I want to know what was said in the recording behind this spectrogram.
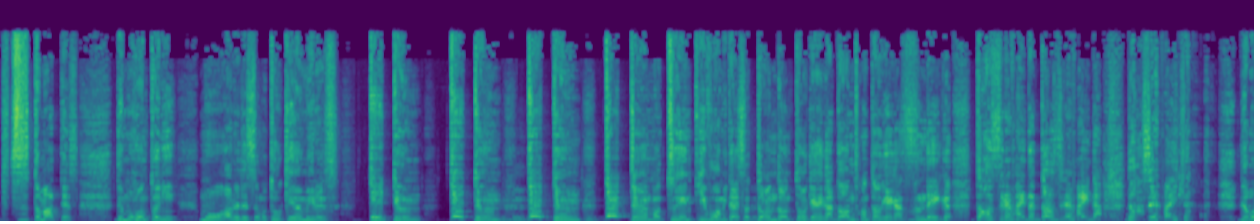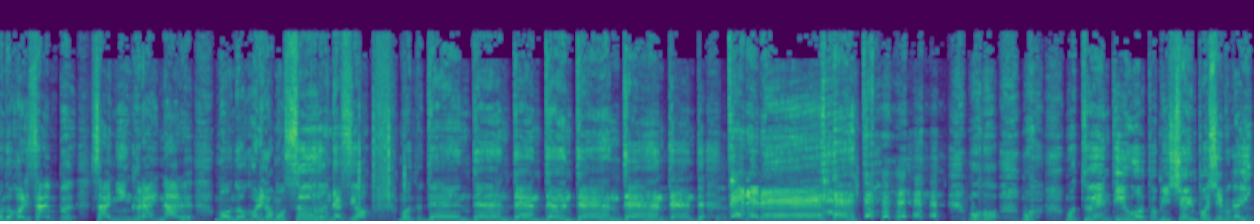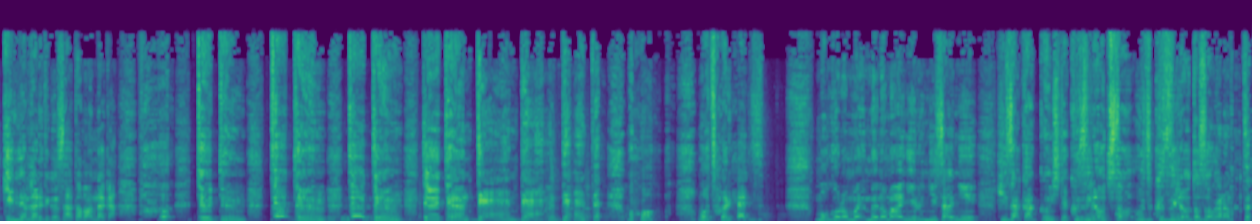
ずっと待ってです。でも本当に、もうあれですよ、もう時計を見るんです。てってん、てってん、てってん、てってん、もう24みたいですよどんどん時計が、どんどん時計が進んでいく。どうすればいいんだどうすればいいんだどうすればいいんだ でも残り3分、3人ぐらいになる。もう残りがもう数分ですよ。もう、でんでんでんでんでんでんでんでん、てれれーてれ もう、もう、もう24とミッションインポッシブルが一気に流れてくるんです、頭の中。トゥトゥン、トゥトゥン、トゥトゥン、トゥトゥン、でんでんでんでん。もう、もうとりあえず、もうこの目の前にいる2、3人、膝かっくんして崩れ落ちそう、崩れ落とそうかな、また。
